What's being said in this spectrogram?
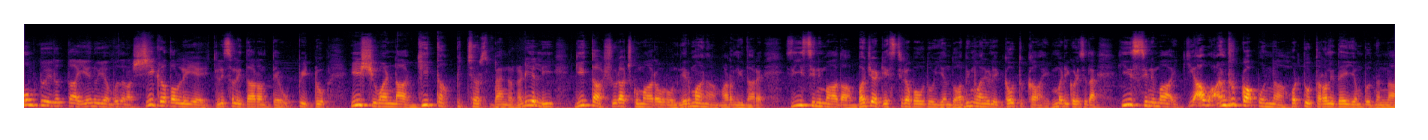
ಓಮ್ ಟು ಇರುತ್ತಾ ಏನು ಎಂಬುದನ್ನು ಶೀಘ್ರದಲ್ಲಿಯೇ ತಿಳಿಸಲಿದ್ದಾರಂತೆ ಉಪ್ಪಿಟ್ಟು. ಈ ಶಿವಣ್ಣ ಗೀತಾ ಪಿಕ್ಚರ್ಸ್ ಬ್ಯಾನರ್ ನಡಿಯಲ್ಲಿ ಗೀತಾ ಶಿವರಾಜ್ ಕುಮಾರ್ ಅವರು ನಿರ್ಮಾಣ ಮಾಡಲಿದ್ದಾರೆ. ಈ ಸಿನಿಮಾದ ಬಜೆಟ್ ಎಷ್ಟಿರಬಹುದು ಎಂದು ಅಭಿಮಾನಿಗಳಿಗೆ ಕೌತುಕ ಹಿಮ್ಮಡಿಗೊಳಿಸಿದೆ. ಈ ಸಿನಿಮಾ ಯಾವ ಅಂಡ್ರ್ ಕಾಪನ್ನು ಹೊತ್ತು ತರಲಿದೆ ಎಂಬುದನ್ನು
